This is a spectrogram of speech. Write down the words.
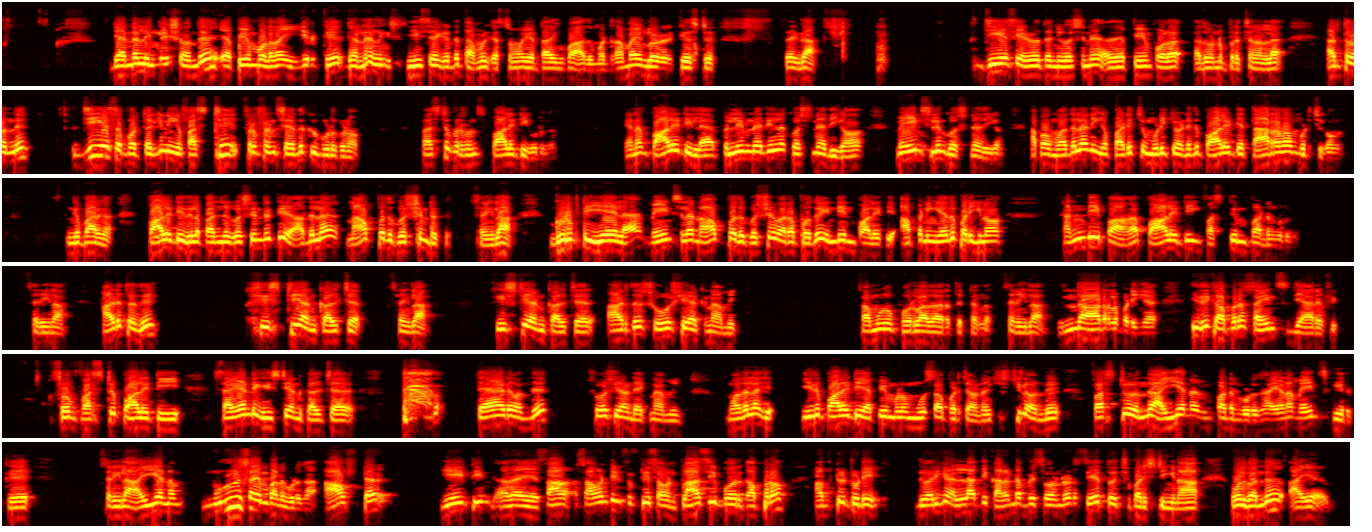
ஜென்ரல் இங்கிலீஷ் வந்து எப்பயும் போலதான் இருக்கு. ஜென்ரல் இங்கிலீஷ் ஈஸியாக கேட்டு தமிழ் கஷ்டமாக கேட்டாதீங்கப்பா அது மட்டும் தான் எங்களோட ரிக்வெஸ்ட் சரிங்களா? ஜிஎஸ் எழுபத்தஞ்சு கொஸ்டின் அது எப்பயும் போல அது ஒன்றும் பிரச்சனை இல்லை. அடுத்து வந்து ஜிஎஸ் பொறுத்த வரைக்கும் நீங்கள் ஃபஸ்ட்டு ப்ரிஃபரன்ஸ் எதுக்கு கொடுக்கணும்? ஃபஸ்ட்டு ப்ரிஃபரன்ஸ் பாலிட்டி கொடுங்க. ஏன்னா பாலிட்டியில் ப்ரிலிமினரியில் கொஸ்டின் அதிகம் மெயின்ஸ்லையும் கொஸ்டின் அதிகம். அப்போ முதல்ல நீங்கள் படித்து முடிக்க வேண்டியது பாலிட்டியை தரவாக முடிச்சுக்கோங்க. இங்க பாருங்க. பாலிட்டி இதுல பதினஞ்சு கொஸ்டின் இருக்கு. அதுல நாற்பது கொஸ்டின் இருக்கு. சரிங்களா? குரூப் டி ஏல மெயின்ஸ்ல நாற்பது கொஸ்டின் வரப்போது இந்தியன் பாலிட்டி அப்ப நீங்க எது படிக்கணும்? கண்டிப்பாக பாலிட்டி ஃபர்ஸ்ட் இம்பார்ட்டன்ட் கொடுங்க. சரிங்களா? அடுத்தது ஹிஸ்டரி அண்ட் கல்ச்சர் சரிங்களா? ஹிஸ்டரி அண்ட் கல்ச்சர் அடுத்தது சோசியோ எக்கனாமிக் சமூக பொருளாதார திட்டங்கள். சரிங்களா? இந்த ஆர்டர்ல படிங்க. இதுக்கப்புறம் science geography so first polity second history and culture third வந்து சோஷியல் அண்ட் எக்கனாமிக் முதல்ல இது பாலிட்டி எப்பயும் மூலம் முழுசாக படிச்சாகணும் ஹிஸ்ட்ரியில் வந்து ஃபஸ்ட்டு வந்து ஐஎன்எம் இம்பார்ட்டன்ட் கொடுங்க. ஏன்னா மெயின்ஸ்க்கு இருக்குது சரிங்களா? ஐஎன்எம் முழுசாக இம்பார்ட்டன்ட் கொடுங்க. ஆஃப்டர் எயிட்டீன் அதாவது செவன்டீன் ஃபிஃப்டி செவன் பிளாசி போருக்கு அப்புறம் அப் டு டுடே இது வரைக்கும் எல்லாத்தையும் கரண்ட் அஃபேர்ஸ் ஓட சேர்த்து வச்சு படிச்சிட்டிங்கன்னா உங்களுக்கு வந்து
